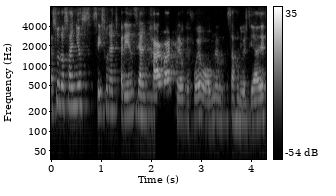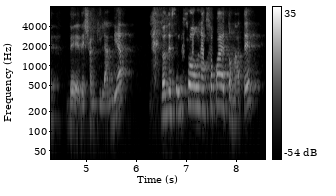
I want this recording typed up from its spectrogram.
Hace unos años se hizo una experiencia en Harvard, creo que fue, o una de esas universidades de, de Yanquilandia, donde se hizo una sopa de tomate.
